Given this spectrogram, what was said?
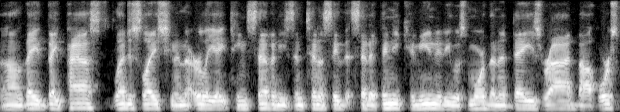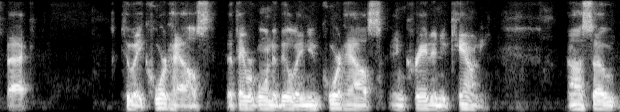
Uh, they they passed legislation in the early 1870s in Tennessee that said if any community was more than a day's ride by horseback to a courthouse, that they were going to build a new courthouse and create a new county. Uh, so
